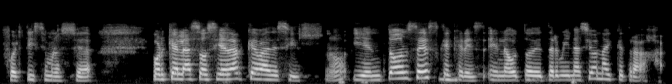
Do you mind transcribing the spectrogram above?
fuertísimo a la sociedad. Porque la sociedad, ¿qué va a decir? ¿No? Y entonces, ¿qué crees? En la autodeterminación hay que trabajar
